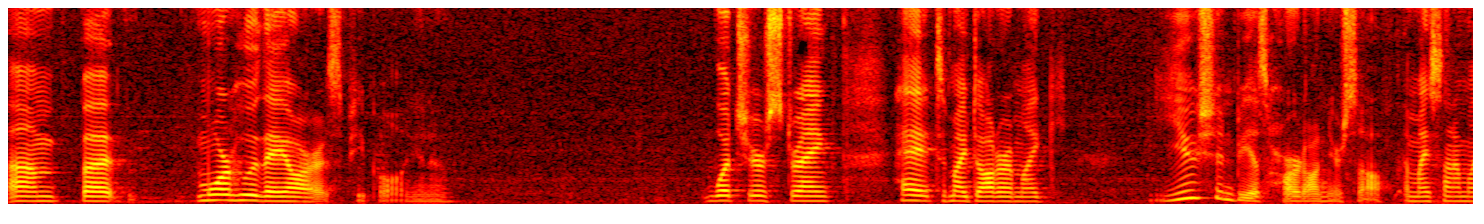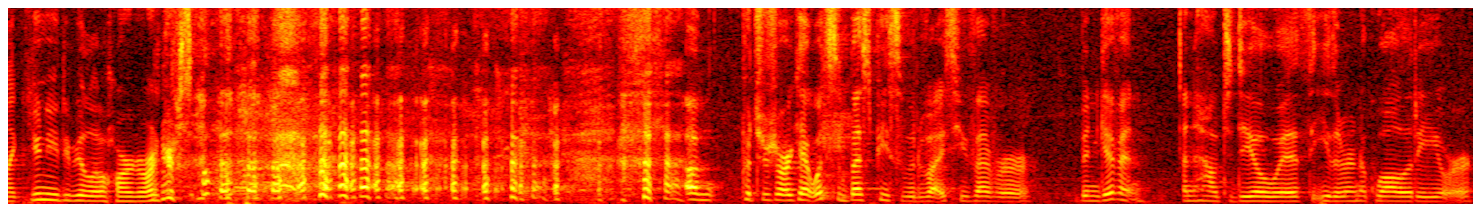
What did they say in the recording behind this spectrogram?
um, but more who they are as people, you know what's your strength? Hey, to my daughter, I'm like, you shouldn't be as hard on yourself. And my son, I'm like, you need to be a little harder on yourself. Um, Patricia Arquette, what's the best piece of advice you've ever been given on how to deal with either inequality or,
